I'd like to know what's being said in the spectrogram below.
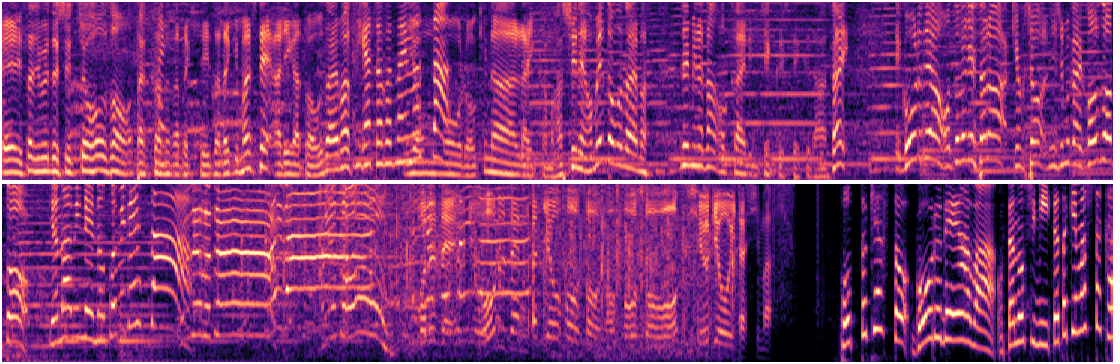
えー、久しぶりの出張放送、たくさんの方来ていただきまして、ありがとうございます。ありがとうございました。イオール沖縄ライカム8周年おめでとうございます。ぜひ皆さんお帰りにチェックしてください。えーゴールデンはお届けしたのは局長西向井幸三と。与那嶺のぞみでしたそれではまた。バイバイありがとう。これでゴールデンラジオ放送の放送を終了いたしますポッドキャストゴールデンアワーお楽しみいただけましたか？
